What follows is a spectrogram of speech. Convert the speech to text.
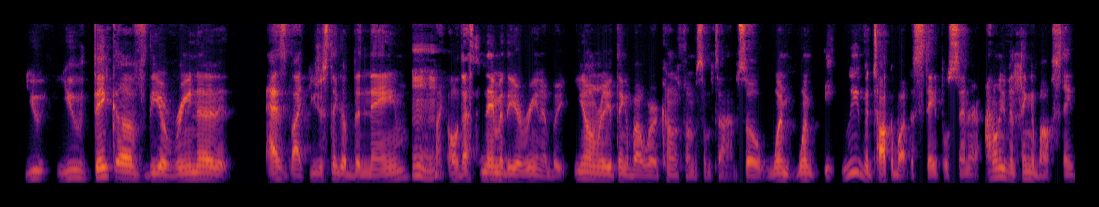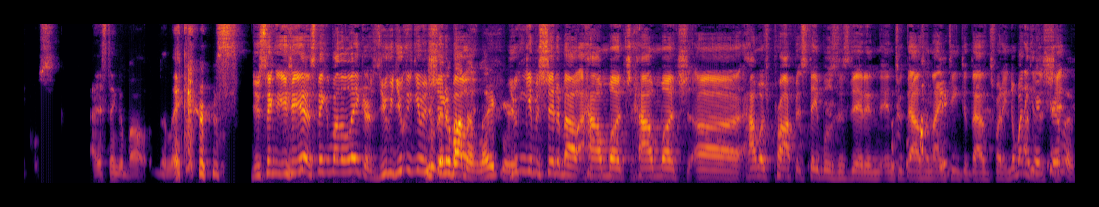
you you think of the arena as like you just think of the name, Mhm. like oh, that's the name of the arena, but you don't really think about where it comes from sometimes. So when when we even talk about the Staples Center, I don't even think about Staples. I just think about the Lakers. You think? Yeah, just think about the Lakers. You you can give a You shit about, about the Lakers. You can give a shit about how much how much uh how much profit Staples just did in, in 2019 2020. Nobody I gives a shit.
